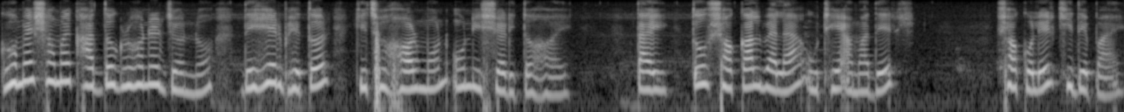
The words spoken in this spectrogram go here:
ঘুমের সময় খাদ্য গ্রহণের জন্য দেহের ভেতর কিছু হরমোন ও নিঃসারিত হয়। তাই তো সকালবেলা উঠে আমাদের সকলের খিদে পায়।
